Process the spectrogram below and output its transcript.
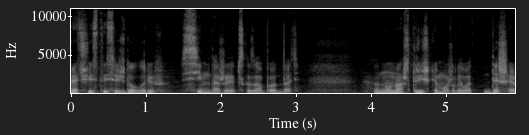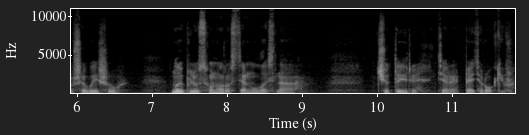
5-6 тисяч доларів, 7 навіть, я б сказав би, віддати. Ну, наш трішки, можливо, дешевше вийшов. Ну і плюс воно розтягнулось на 4-5 років.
